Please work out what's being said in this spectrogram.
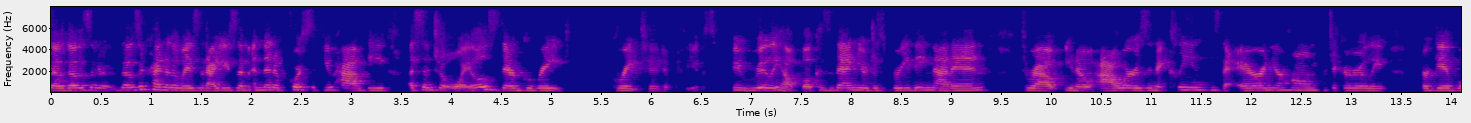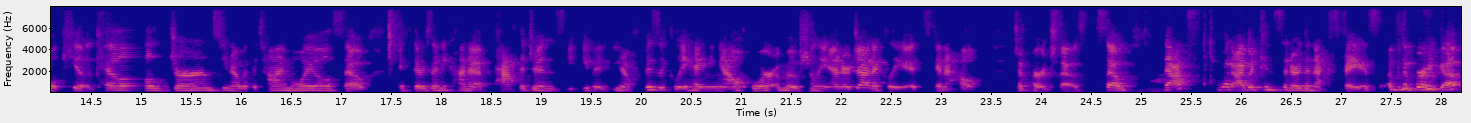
so those are those are kind of the ways that i use them. And then of course if you have the essential oils they're great great to diffuse. Be really helpful because then you're just breathing that in throughout you know hours and it cleans the air in your home particularly forgive will kill, kill germs you know with the thyme oil. So if there's any kind of pathogens even you know physically hanging out or emotionally energetically it's going to help to purge those so that's what i would consider the next phase of the breakup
